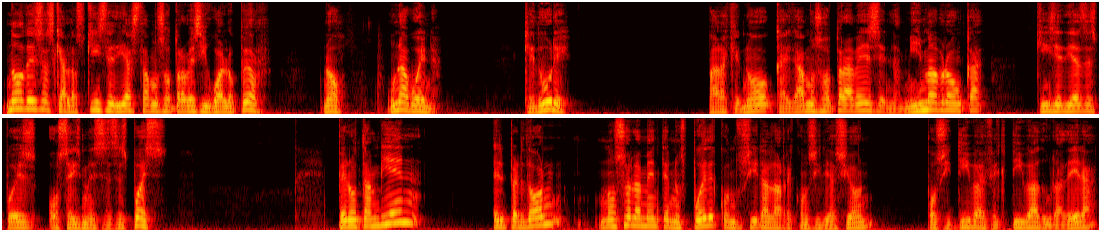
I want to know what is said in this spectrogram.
No de esas que a los 15 días estamos otra vez igual o peor. No, una buena. Que dure. Para que no caigamos otra vez en la misma bronca 15 días después o 6 meses después. Pero también el perdón no solamente nos puede conducir a la reconciliación positiva, efectiva, duradera,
